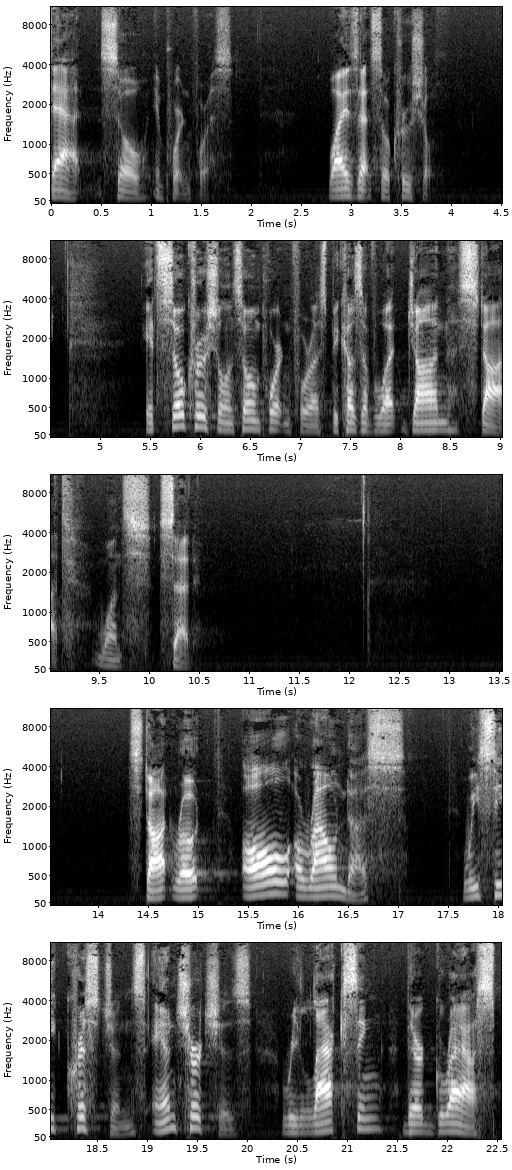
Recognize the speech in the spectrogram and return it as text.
that so important for us? Why is that so crucial? It's so crucial and so important for us because of what John Stott once said. Stott wrote, All around us, we see Christians and churches relaxing their grasp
